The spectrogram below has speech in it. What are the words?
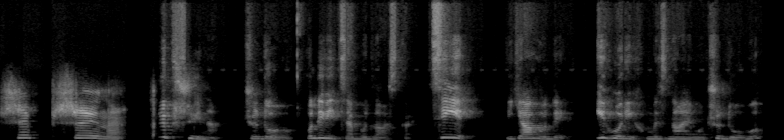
Шипшина. Шипшина. Чудово. Подивіться, будь ласка, ці ягоди і горіх ми знаємо чудово,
